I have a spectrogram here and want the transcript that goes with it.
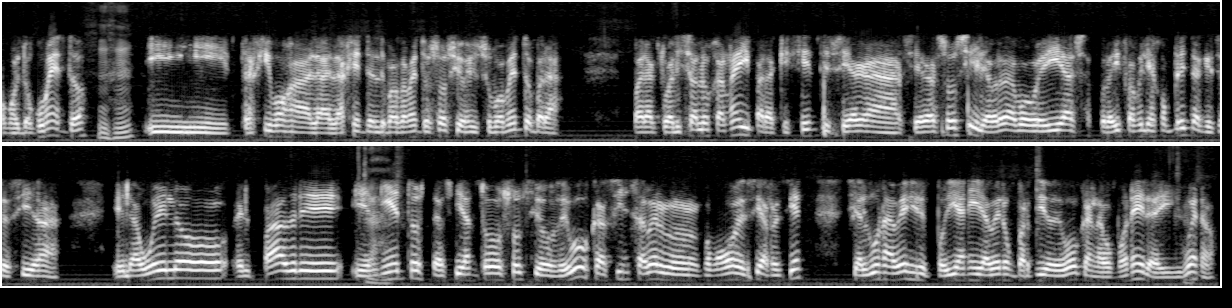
como el documento, y trajimos a la, gente del departamento de socios en su momento para para actualizar los carnets y para que gente se haga se haga socia y la verdad vos veías por ahí familias completas que se hacía el abuelo, el padre y el nieto se hacían todos socios de Boca sin saber, como vos decías recién, si alguna vez podían ir a ver un partido de Boca en la bombonera y bueno,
